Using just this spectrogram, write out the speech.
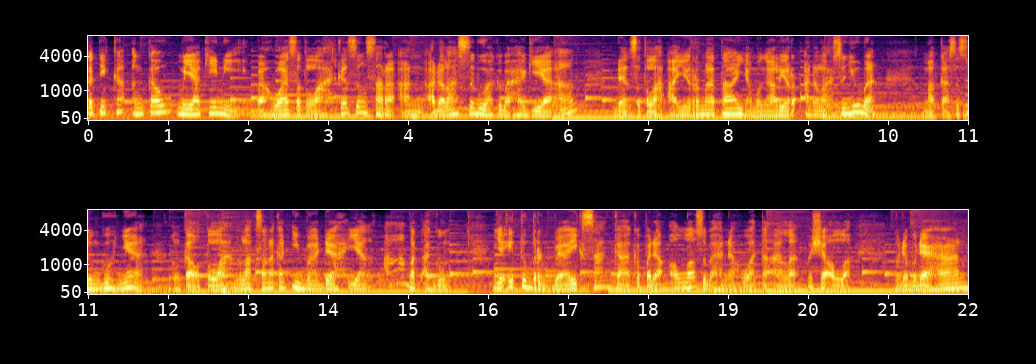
ketika engkau meyakini bahwa setelah kesengsaraan adalah sebuah kebahagiaan, dan setelah air mata yang mengalir adalah senyuman, maka sesungguhnya engkau telah melaksanakan ibadah yang amat agung, yaitu berbaik sangka kepada Allah Subhanahu wa Ta'ala. Masya Allah, mudah-mudahan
